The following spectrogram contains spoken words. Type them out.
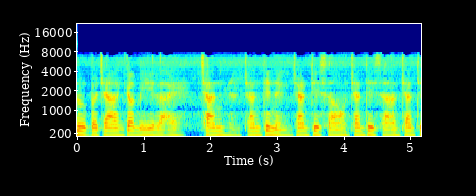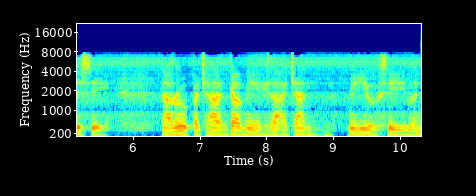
รูปประชานก็มีหลาย ชั้น ชั้นที่หนึ่งชั้นที่สองชั้นที่สามชั้นที่สี่รูปฌานก็มีหลายชั้นมีอยู่สี่เหมือน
